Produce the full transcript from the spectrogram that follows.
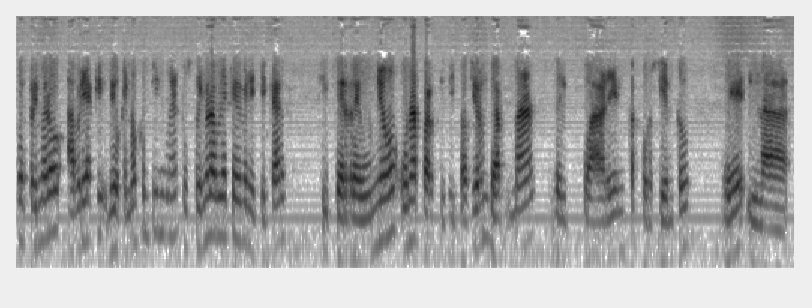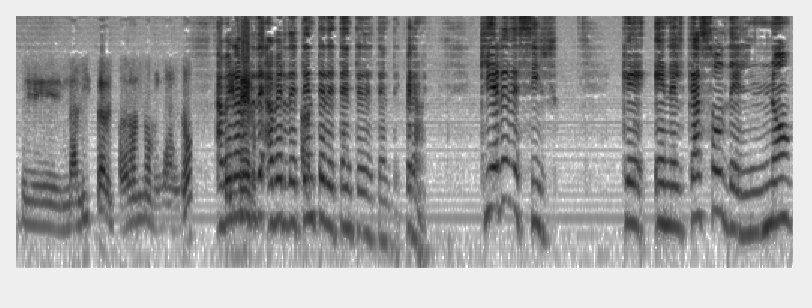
pues primero habría que, digo que no continúe, pues primero habría que verificar si se reunió una participación de más del 40% de la de la lista del padrón nominal, ¿no? A ver, a ver, a ver, detente, detente, detente. Espérame. Quiere decir que en el caso del no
